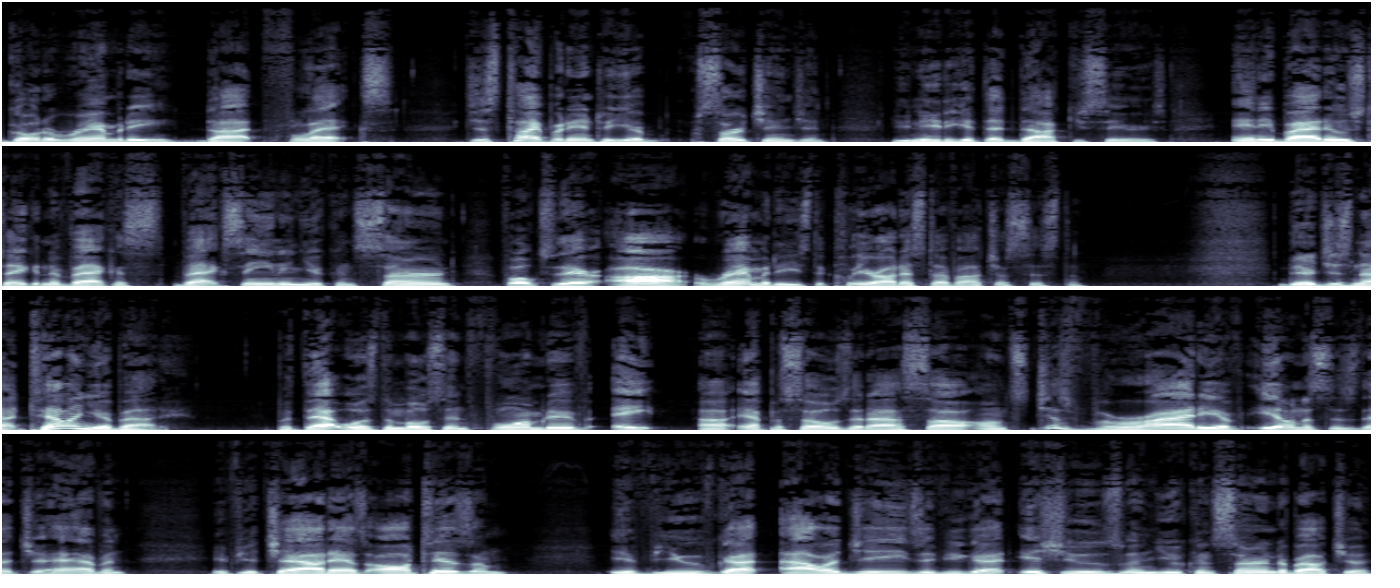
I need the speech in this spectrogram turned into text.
Go to remedy.flex. Just type it into your search engine. You need to get that docu series. Anybody who's taking the vac- vaccine and you're concerned, folks, there are remedies to clear all that stuff out your system. They're just not telling you about it. But that was the most informative eight uh, episodes that I saw on just variety of illnesses that you're having. If your child has autism, if you've got allergies, if you got issues and you're concerned about your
